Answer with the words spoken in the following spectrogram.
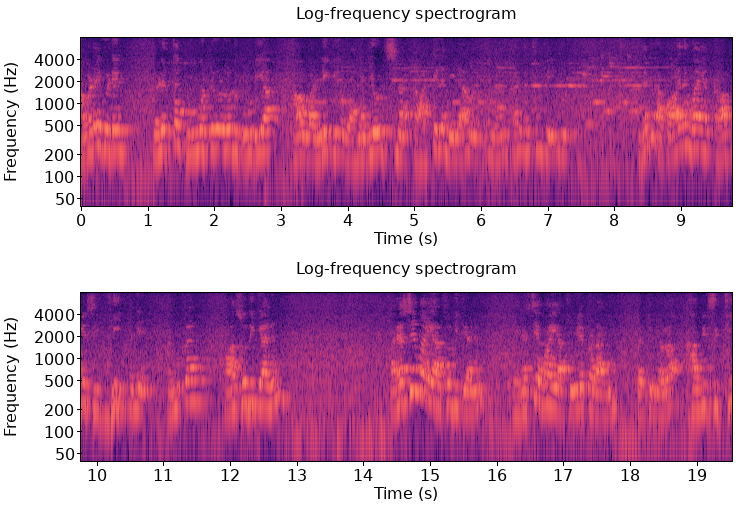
അവിടെ ഇവിടെ വെളുത്ത പൂമൊട്ടുകളോട് കൂടിയ ആ വള്ളിക്ക് വനജോത്സ്ന കാട്ടിലെ നിലാവ് എന്നാണ് കാളിദാസൻ പേര് കൊടുത്തു. ഇതൊരു അപാരമായ കാവ്യസിദ്ധി എന്ന് നമുക്ക് ആസ്വദിക്കാനും പരസ്യമായി ആസ്വദിക്കാനും രഹസ്യമായി അസൂയപ്പെടാനും പറ്റുന്നുള്ള കാവ്യസിദ്ധി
